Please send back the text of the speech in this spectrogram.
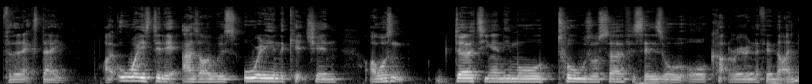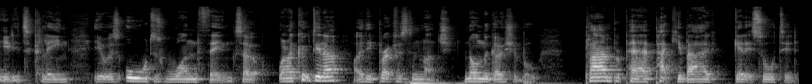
for the next day. I always did it as I was already in the kitchen. I wasn't dirtying any more tools or surfaces or, or cutlery or anything that I needed to clean. It was all just one thing. So when I cooked dinner, I did breakfast and lunch, non negotiable. Plan, prepare, pack your bag, get it sorted.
